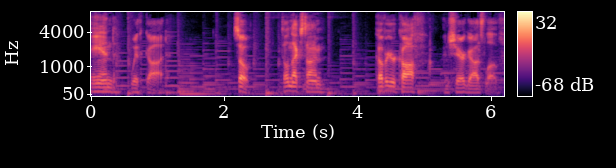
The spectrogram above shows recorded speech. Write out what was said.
and with God. So, till next time, cover your cough and share God's love.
